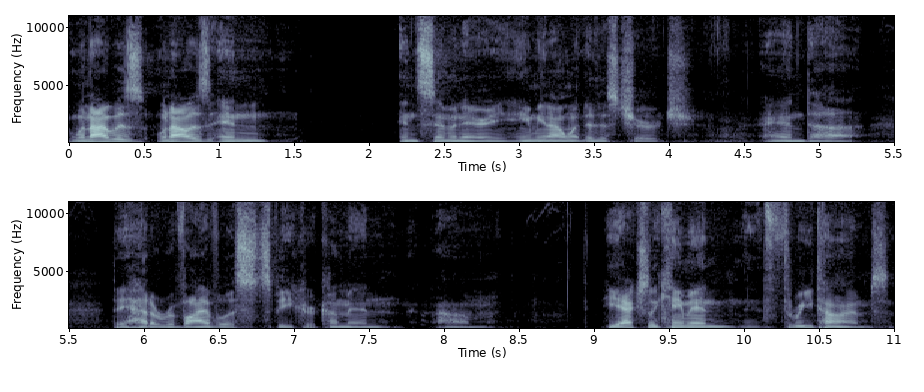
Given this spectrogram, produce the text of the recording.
When I was when I was in in seminary, Amy and I went to this church, and uh, they had a revivalist speaker come in. Um, he actually came in three times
